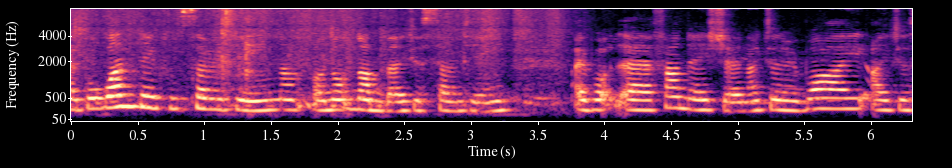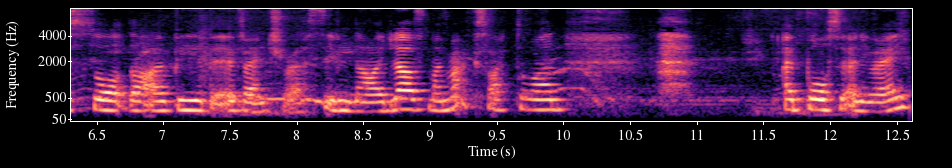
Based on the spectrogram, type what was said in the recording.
I bought one thing from 17, num- or not number, just 17. I bought a foundation. I don't know why. I just thought that I'd be a bit adventurous, even though I love my Max Factor one. I bought it anyway,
